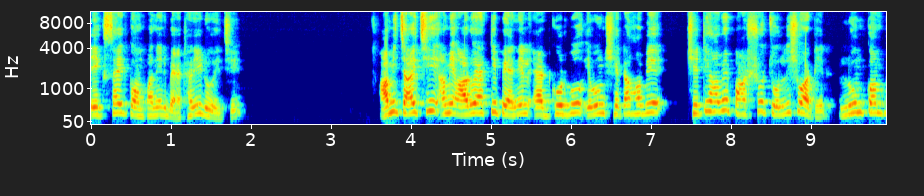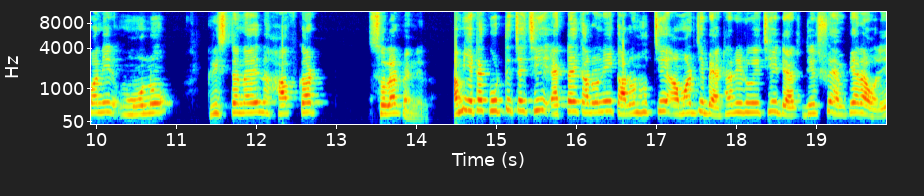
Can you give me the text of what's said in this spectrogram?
এক্সাইড কোম্পানির ব্যাটারি রয়েছে। আমি চাইছি আমি আরও একটি প্যানেল অ্যাড করব এবং সেটা হবে, সেটি হবে পাঁচশো চল্লিশ ওয়াটের লুম কোম্পানির mono crystalline half cut solar panel আমি এটা করতে চাইছি একটাই কারণে, কারণ হচ্ছে আমার যে ব্যাটারি রয়েছে দেড়শো অ্যাম্পিয়ার আওয়ারে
